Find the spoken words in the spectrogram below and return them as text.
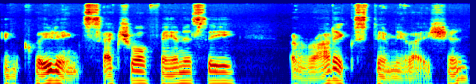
including sexual fantasy, erotic stimulation,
